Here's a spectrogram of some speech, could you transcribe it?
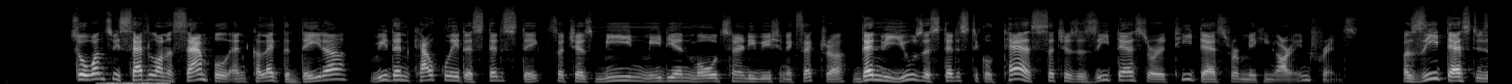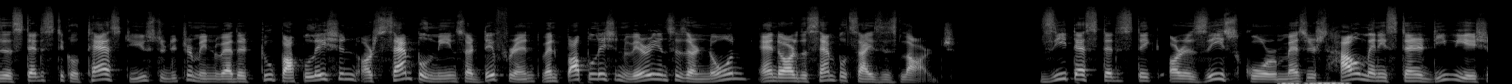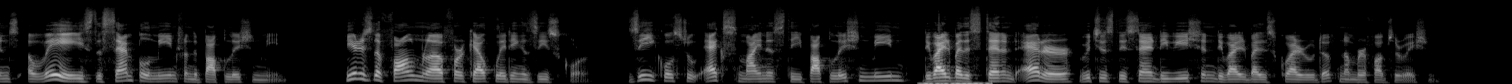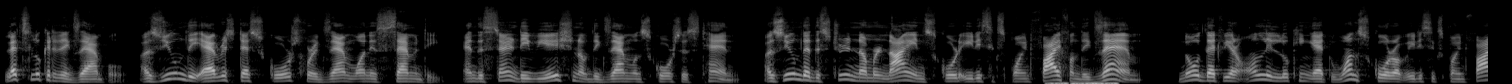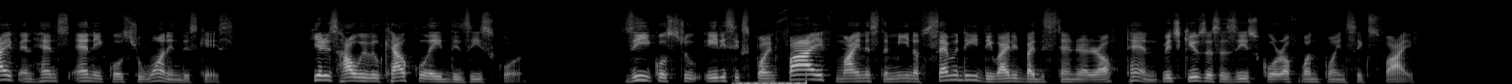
So once we settle on a sample and collect the data, we then calculate a statistic such as mean, median, mode, standard deviation, etc. Then we use a statistical test such as a z-test or a t-test for making our inference. A z-test is a statistical test used to determine whether two population or sample means are different when population variances are known and or the sample size is large. Z-test statistic or a z-score measures how many standard deviations away is the sample mean from the population mean. Here is the formula for calculating a z-score z equals to x minus the population mean divided by the standard error, which is the standard deviation divided by the square root of number of observation. Let's look at an example. Assume the average test scores for exam 1 is 70 and the standard deviation of the exam 1 scores is 10. Assume that the student number 9 scored 86.5 on the exam. Note that we are only looking at one score of 86.5 and hence n equals to 1 in this case. Here is how we will calculate the z-score z equals to 86.5 minus the mean of 70 divided by the standard error of 10, which gives us a z-score of 1.65.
